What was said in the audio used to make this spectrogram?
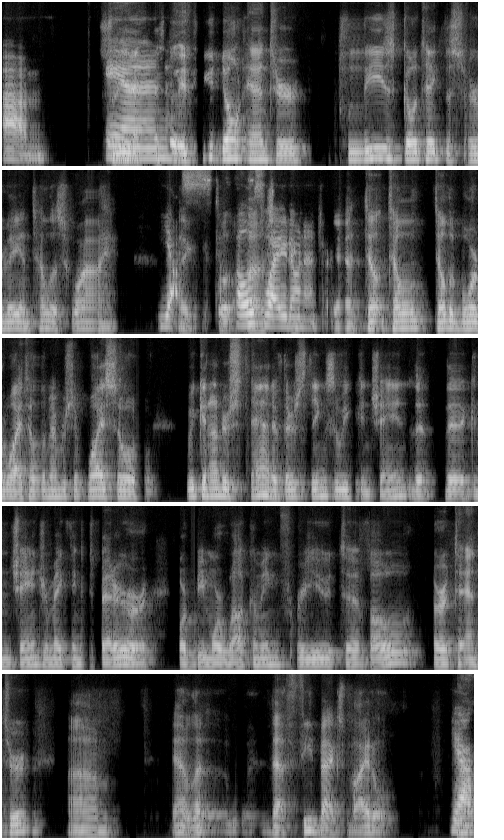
Um, So, yeah, And- so if you don't enter, please go take the survey and tell us why. Yes, well, tell us uh, why you don't enter. Yeah, tell, tell, tell the board why, tell the membership why, so we can understand if there's things that we can change, that, that can change or make things better or, or be more welcoming for you to vote or to enter. Um, yeah, let, that feedback's vital. Yeah.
